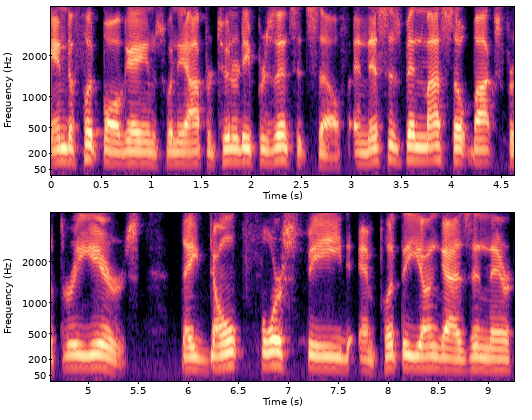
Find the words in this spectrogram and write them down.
into football games when the opportunity presents itself. And this has been my soapbox for three years. They don't force feed and put the young guys in there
